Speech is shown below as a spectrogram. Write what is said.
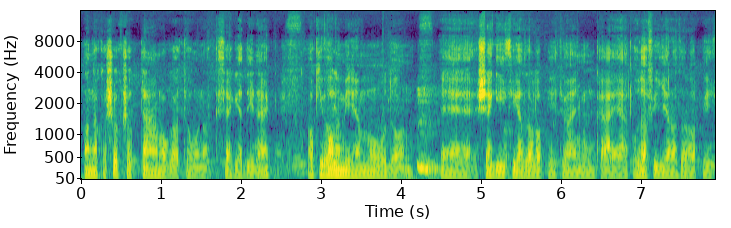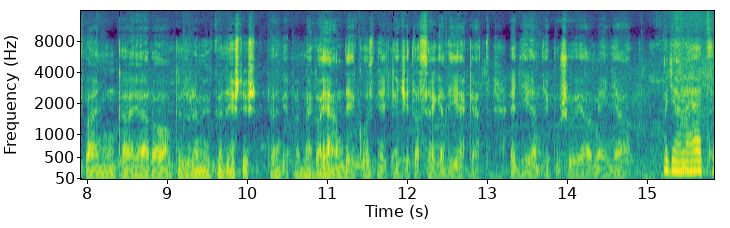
annak a sok-sok támogatónak, Szegedinek, aki valamilyen módon eh, segíti az alapítvány munkáját, odafigyel az alapítvány munkájára a közreműködést, és tulajdonképpen megajándékozni egy kicsit a szegedieket egy ilyen típusú élménnyel. Hogyan lehet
